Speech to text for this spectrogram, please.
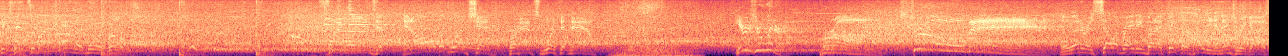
You can't survive any more of those. Finally ends it. And all the bloodshed. Perhaps worth it now. Here is your winner, Braun Strowman. The winner is celebrating, but I think they're hiding an injury, guys.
